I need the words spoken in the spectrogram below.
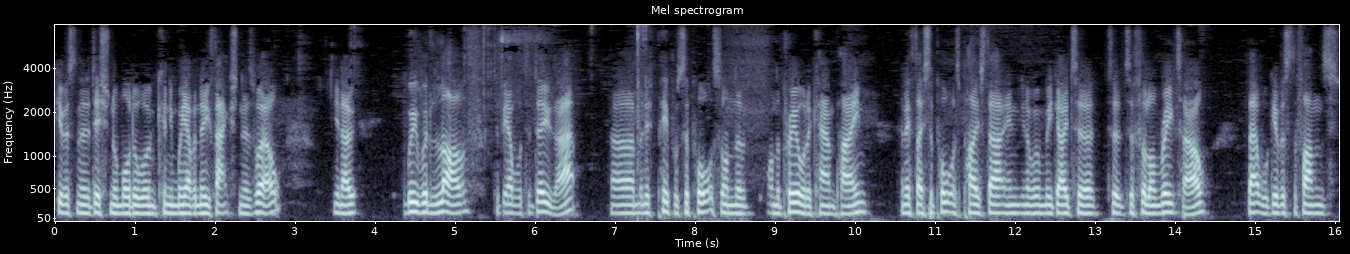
give us an additional model and can we have a new faction as well? You know, we would love to be able to do that. Um, and if people support us on the on the pre-order campaign, and if they support us post that in, you know, when we go to, to, to full on retail, that will give us the funds,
